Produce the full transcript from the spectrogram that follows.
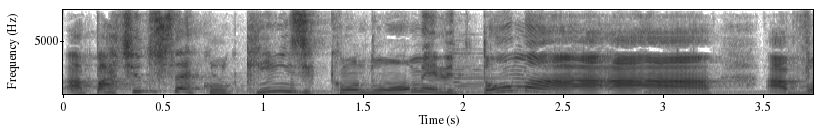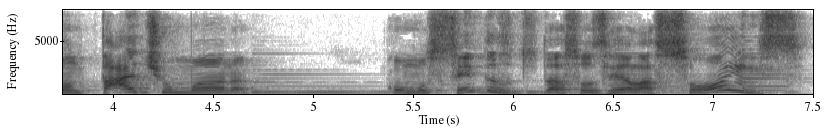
A partir do século XV, quando o homem ele toma a, a, a vontade humana como centro das suas relações,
